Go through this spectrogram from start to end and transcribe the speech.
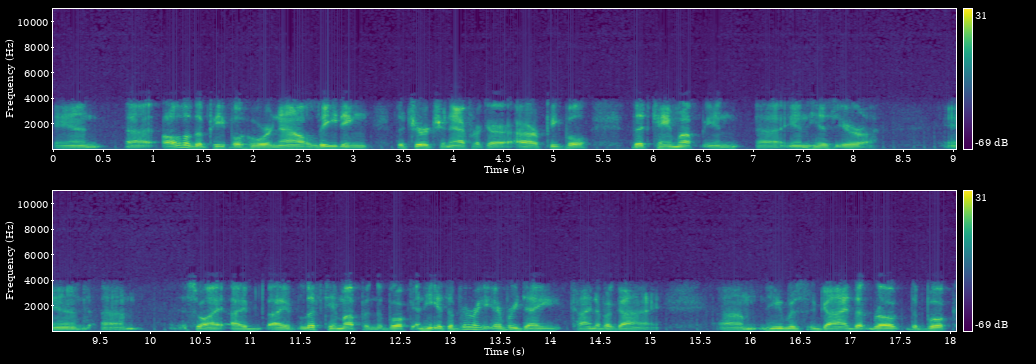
And uh, all of the people who are now leading the church in Africa are people that came up in uh, in his era and um, so I, I, I lift him up in the book, and he is a very everyday kind of a guy. Um, he was the guy that wrote the book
